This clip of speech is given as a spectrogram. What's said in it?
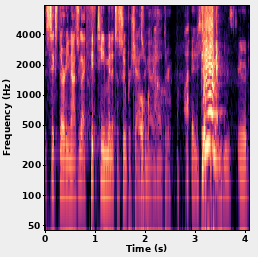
six thirty nine. So we got like fifteen minutes of super chats we gotta go through. Damn it! dude.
